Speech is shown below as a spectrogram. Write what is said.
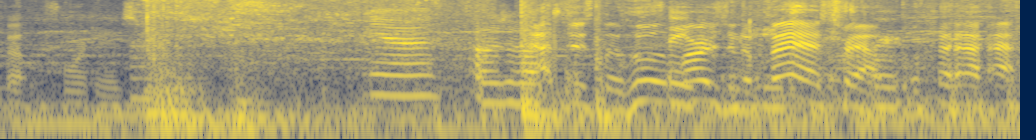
About four days. yeah, I was about That's to just the hood version of fast travel. expert.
